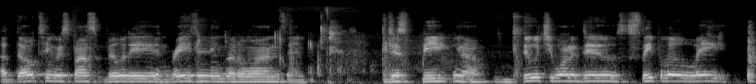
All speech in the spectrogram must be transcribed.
adulting responsibility and raising little ones and just be, you know, do what you want to do, sleep a little late.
